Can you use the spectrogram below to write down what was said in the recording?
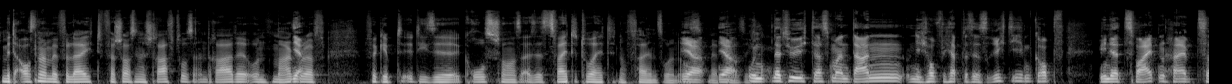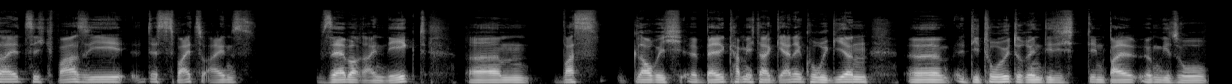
mit Ausnahme vielleicht verschossene Strafstoß Andrade und Margrave ja. vergibt diese Großchance. Also das zweite Tor hätte noch fallen sollen. Ja, ja. und natürlich, dass man dann, und ich hoffe, ich habe das jetzt richtig im Kopf, in der zweiten Halbzeit sich quasi das 2 zu 1 selber reinlegt. Ähm, was, glaube ich, äh, Bell kann mich da gerne korrigieren. Äh, die Torhüterin, die sich den Ball irgendwie so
